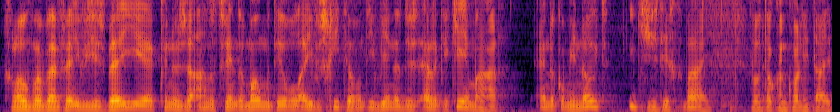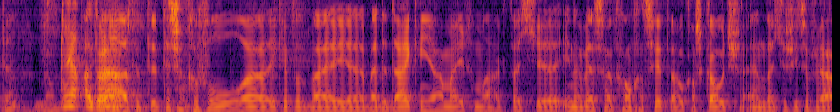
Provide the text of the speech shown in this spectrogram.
geloof me, bij VVSB eh, kunnen ze aan de 20 momenteel wel even schieten, want die winnen dus elke keer maar. En dan kom je nooit ietsjes dichterbij. Het wordt ook een kwaliteit, hè? Dan. Ja, Ja, uiteraard. het, het is een gevoel. eh, ik heb dat bij, eh, bij de Dijk een jaar meegemaakt. Dat je in een wedstrijd gewoon gaat zitten, ook als coach. En dat je zoiets van, ja,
